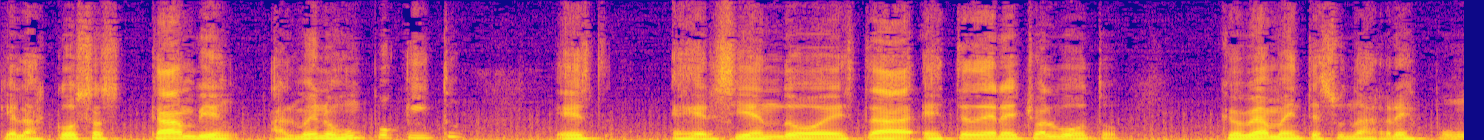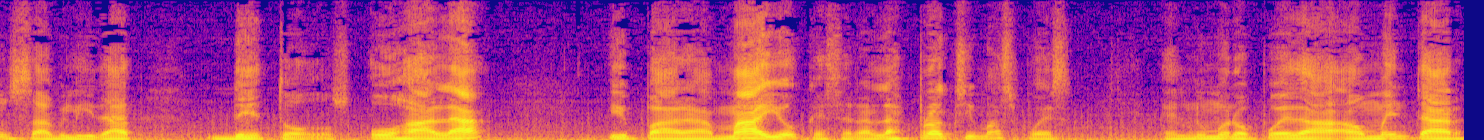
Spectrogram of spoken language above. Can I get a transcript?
que las cosas cambien al menos un poquito es ejerciendo esta, este derecho al voto, que obviamente es una responsabilidad de todos. Ojalá y para mayo, que serán las próximas, pues el número pueda aumentar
